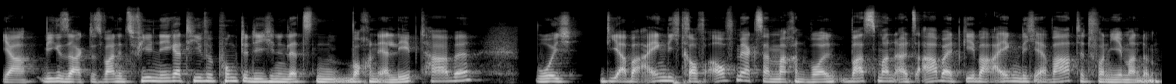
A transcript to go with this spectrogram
ja, wie gesagt, es waren jetzt viel negative Punkte, die ich in den letzten Wochen erlebt habe, wo ich die aber eigentlich darauf aufmerksam machen wollen, was man als Arbeitgeber eigentlich erwartet von jemandem.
